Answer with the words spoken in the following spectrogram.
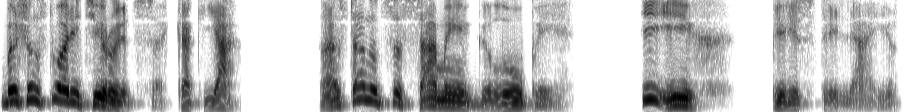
Большинство ретируется, как я. А останутся самые глупые, и их перестреляют.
